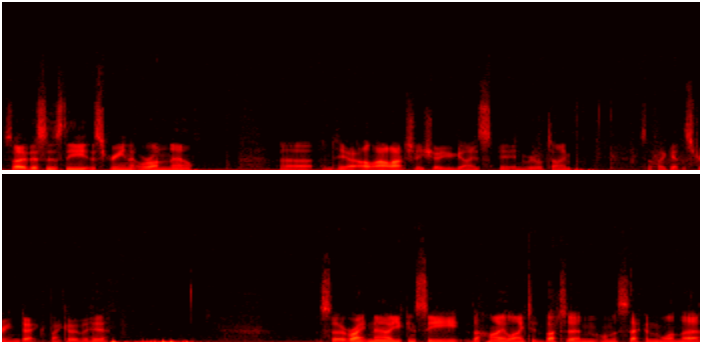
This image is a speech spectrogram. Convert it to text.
So this is the, the screen that we're on now. Uh, and here I'll, I'll actually show you guys it in real time. So if I get the Stream Deck back over here. So right now you can see the highlighted button on the second one there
